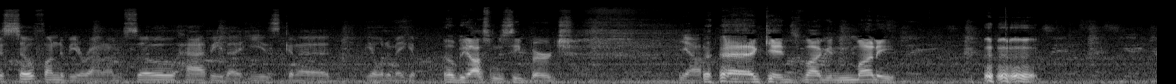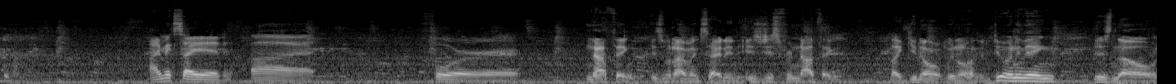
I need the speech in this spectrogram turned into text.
It's just so fun to be around. I'm so happy that he's gonna be able to make it. It'll be awesome to see Birch. Yeah, Kids fucking money. I'm excited uh, for nothing is what I'm excited is just for nothing. Like you don't we don't have to do anything. There's no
